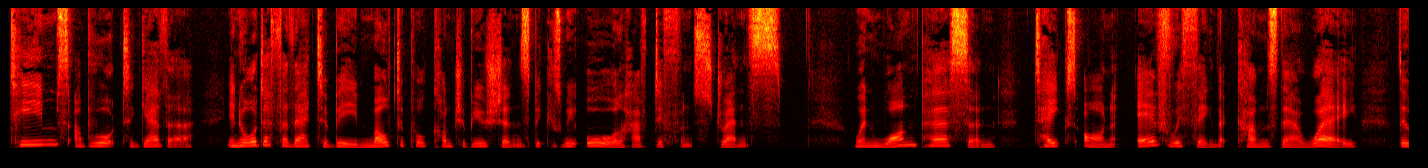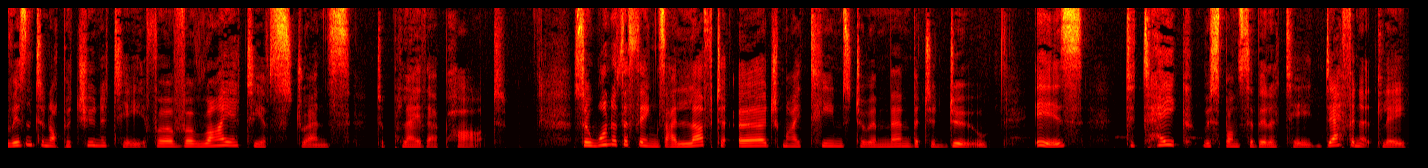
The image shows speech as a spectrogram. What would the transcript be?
Teams are brought together in order for there to be multiple contributions because we all have different strengths. when one person takes on everything that comes their way, there isn't an opportunity for a variety of strengths to play their part. So, one of the things I love to urge my teams to remember to do is to take responsibility, definitely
